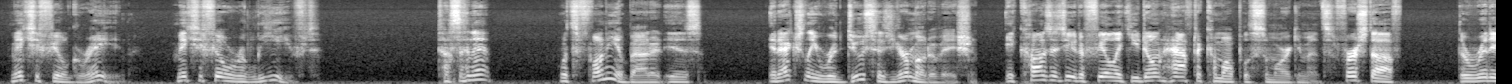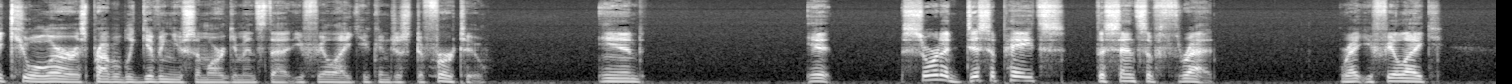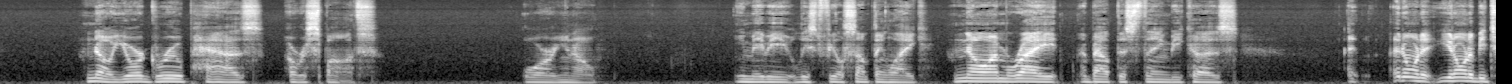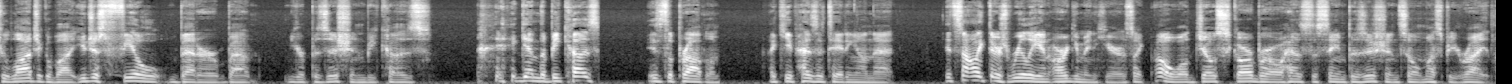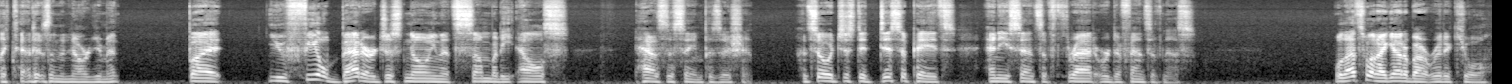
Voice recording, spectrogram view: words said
Makes you feel great. Makes you feel relieved. Doesn't it? What's funny about it is it actually reduces your motivation. It causes you to feel like you don't have to come up with some arguments. First off, the ridiculer is probably giving you some arguments that you feel like you can just defer to. And it sort of dissipates the sense of threat, right? You feel like, no, your group has a response. Or, you know, you maybe at least feel something like, no, I'm right about this thing because I, don't want to, you don't want to be too logical about it. You just feel better about your position because, again, the because is the problem. I keep hesitating on that. It's not like there's really an argument here. It's like, oh, well, Joe Scarborough has the same position, so it must be right. Like, that isn't an argument. But you feel better just knowing that somebody else has the same position. And so it just it dissipates any sense of threat or defensive. Well, that's what I got about ridicule.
